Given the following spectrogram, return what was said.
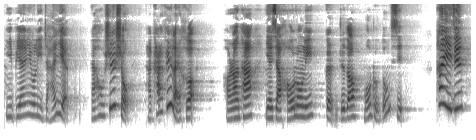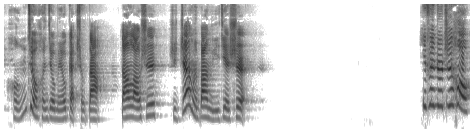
一边用力眨眼，然后伸手拿咖啡来喝，好让他咽下喉咙里哽着的某种东西。他已经很久很久没有感受到当老师是这么棒的一件事。一分钟之后，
